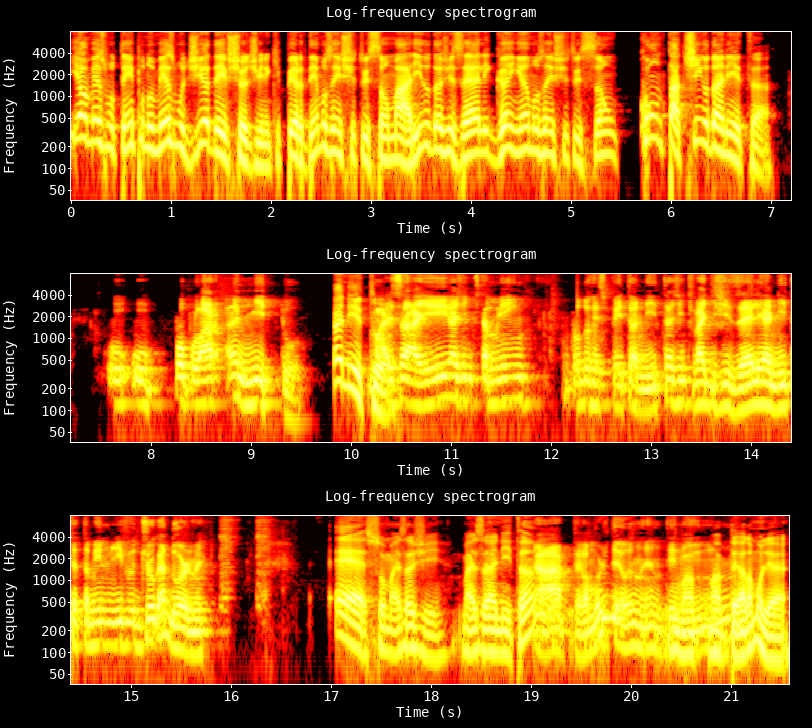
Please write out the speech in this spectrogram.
E ao mesmo tempo, no mesmo dia, Dave Chiodini, que perdemos a instituição marido da Gisele, ganhamos a instituição contatinho da Anitta. O, o popular Anito. Anito. Mas aí a gente também, com todo respeito à Anitta, a gente vai de Gisele e Anitta também no nível de jogador, né? É, sou mais agir. Mas a Anitta. Ah, pelo amor de Deus, né? Não tem uma, nem... uma bela mulher.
